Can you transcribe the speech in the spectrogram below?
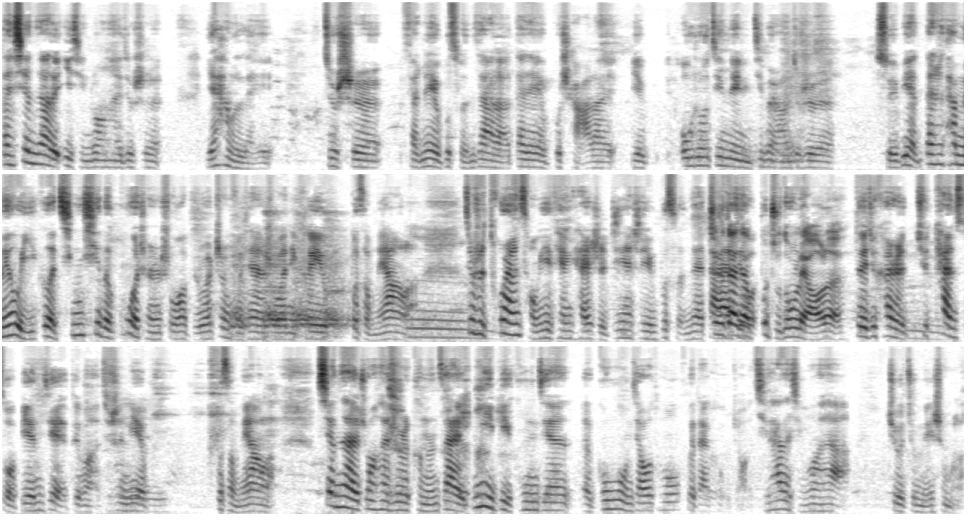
但现在的疫情状态就是也很雷，就是反正也不存在了，大家也不查了，也欧洲境内你基本上就是随便，但是它没有一个清晰的过程说，比如说政府现在说你可以不怎么样了，嗯就是突然从一天开始这件事情不存在，就是大家不主动聊了，对就开始去探索边界，对吗？就是你也嗯不怎么样了。现在的状态就是可能在密闭空间，呃，公共交通会戴口罩，其他的情况下就就没什么了。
